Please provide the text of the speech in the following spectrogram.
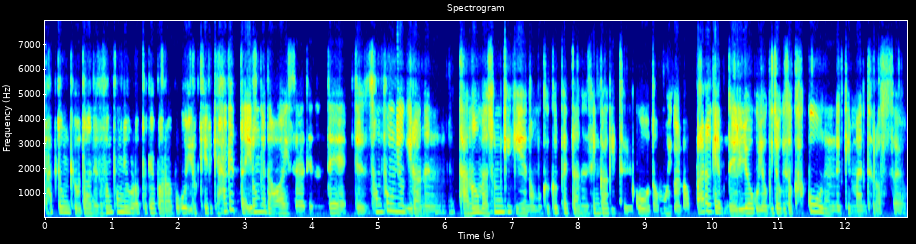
합동 교단에서 성폭력을 어떻게 바라보고 이렇게 이렇게 하겠다 이런 게 나와 있어야 되는데 이제 성폭력이라는 단어만 숨기기에 너무 급급했다는 생각이 들고 너무 이걸 막 빠르게 내려고 여기저기서 갖고 온 느낌만 들었어요.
